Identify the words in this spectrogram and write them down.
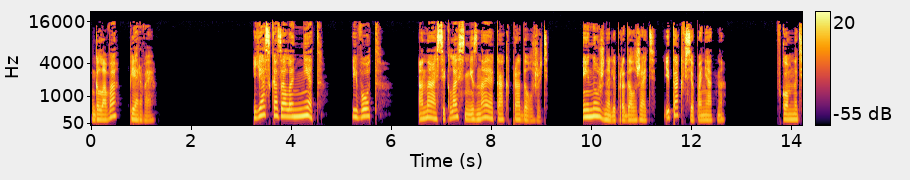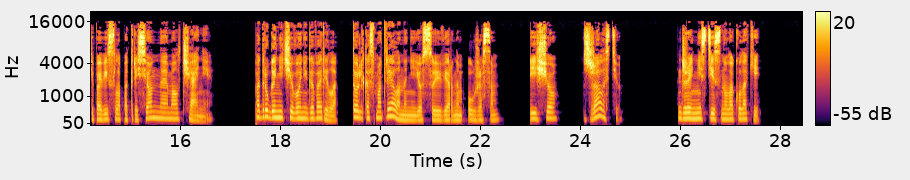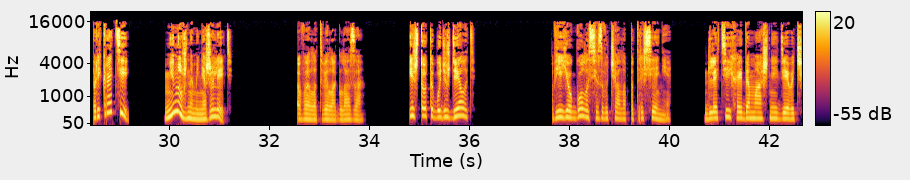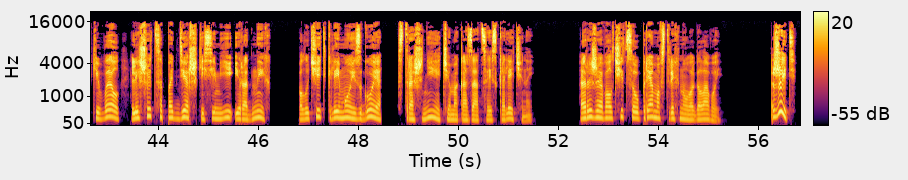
Глава первая. Я сказала «нет», и вот она осеклась, не зная, как продолжить. И нужно ли продолжать, и так все понятно. В комнате повисло потрясённое молчание. Подруга ничего не говорила, только смотрела на неё с суеверным ужасом. И ещё с жалостью. Дженни стиснула кулаки. «Прекрати!» Не нужно меня жалеть. Вэл отвела глаза. «И что ты будешь делать?» В ее голосе звучало потрясение. Для тихой домашней девочки Вэл лишиться поддержки семьи и родных, получить клеймо изгоя страшнее, чем оказаться искалеченной. Рыжая волчица упрямо встряхнула головой. «Жить!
